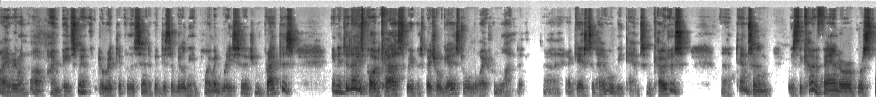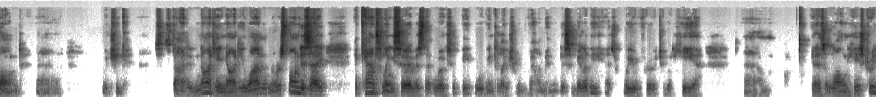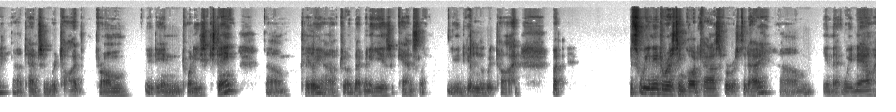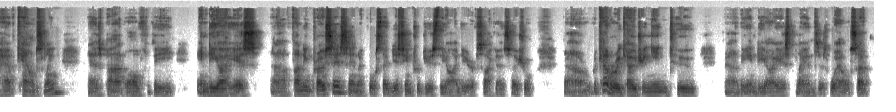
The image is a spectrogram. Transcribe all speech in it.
Hi, everyone. Uh, I'm Pete Smith, Director for the Centre for Disability Employment Research and Practice. And in today's podcast, we have a special guest all the way from London. Uh, our guest today will be Tamsin Coates. Uh, Tamsin is the co founder of Respond, uh, which she started in 1991. Respond is a, a counselling service that works with people with intellectual and developmental disability, as we refer to it here. Um, it has a long history. Uh, Tamsin retired from in 2016. Um, clearly, after that many years of counselling, you'd get a little bit tired. But this will be an interesting podcast for us today, um, in that we now have counselling as part of the NDIS uh, funding process. And of course, they've just introduced the idea of psychosocial uh, recovery coaching into uh, the NDIS plans as well. So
